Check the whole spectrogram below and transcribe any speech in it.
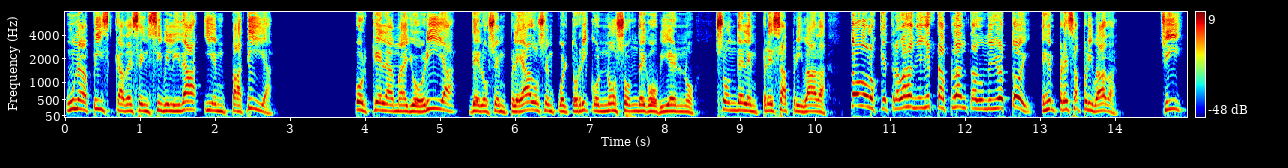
una pizca de sensibilidad y empatía, porque la mayoría de los empleados en Puerto Rico no son de gobierno, son de la empresa privada. Todos los que trabajan en esta planta donde yo estoy es empresa privada. Sí.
